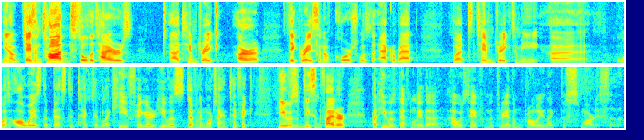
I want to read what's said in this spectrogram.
you know, Jason Todd stole the tires. Uh, Tim Drake, or Dick Grayson, of course, was the acrobat. But Tim Drake to me uh, was always the best detective. Like he figured he was definitely more scientific. He was a decent fighter, but he was definitely the, I would say from the three of them, probably like the smartest of them.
